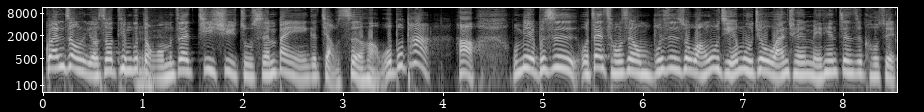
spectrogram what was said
观众有时候听不懂，我们再继续主持人扮演一个角色哈，我不怕。好，我们也不是我再重申，我们不是说网络节目就完全每天政治口水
